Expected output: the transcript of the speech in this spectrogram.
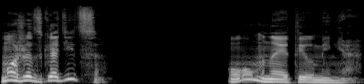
может, сгодится? Умная ты у меня.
